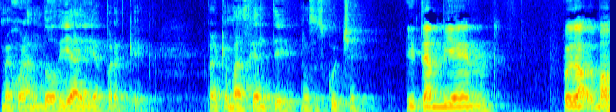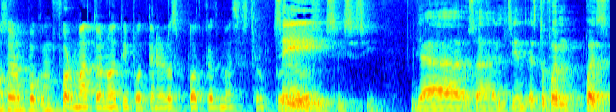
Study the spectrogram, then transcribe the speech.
mejorando día a día para que, para que más gente nos escuche. Y también, pues va- vamos a ver un poco en formato, ¿no? Tipo, tener los podcasts más estructurados. Sí, sí, sí, sí. Ya, o sea, el siguiente- esto fue, pues,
